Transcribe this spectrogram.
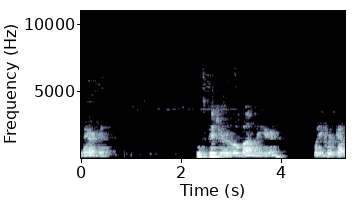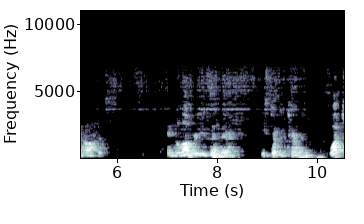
America. This picture of Obama here when he first got in office. And the longer he's in there, he started turning. Watch,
